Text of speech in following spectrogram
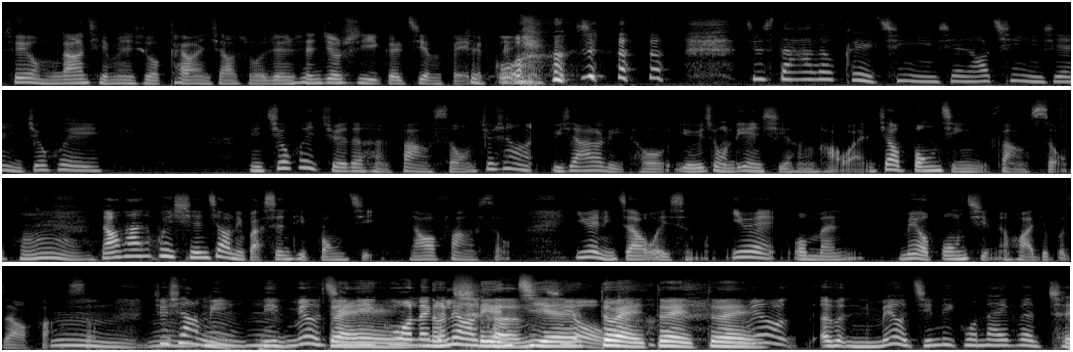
所以我们刚刚前面说开玩笑说，人生就是一个减肥的过程，就是大家都可以轻一些，然后轻一些，你就会。你就会觉得很放松，就像瑜伽里头有一种练习很好玩，叫绷紧与放松。嗯，然后他会先叫你把身体绷紧，然后放松，因为你知道为什么？因为我们没有绷紧的话，就不知道放松。嗯、就像你，嗯、你没有经历过那个成量连接，对对 对，没有呃不，你没有经历过那一份沉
